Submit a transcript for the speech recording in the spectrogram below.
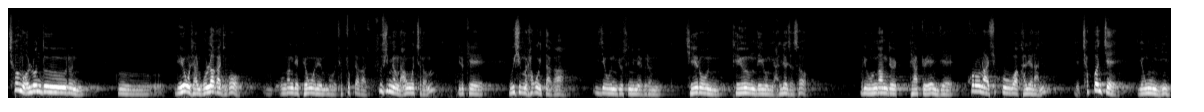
처음 언론들은 그 내용을 잘 몰라가지고 원광대 병원에 뭐 접촉자가 수십 명 나온 것처럼 이렇게 의심을 하고 있다가 이재훈 교수님의 그런 지혜로운 대응 내용이 알려져서 우리 원광대학교에 이제 코로나 19와 관련한 첫 번째 영웅이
